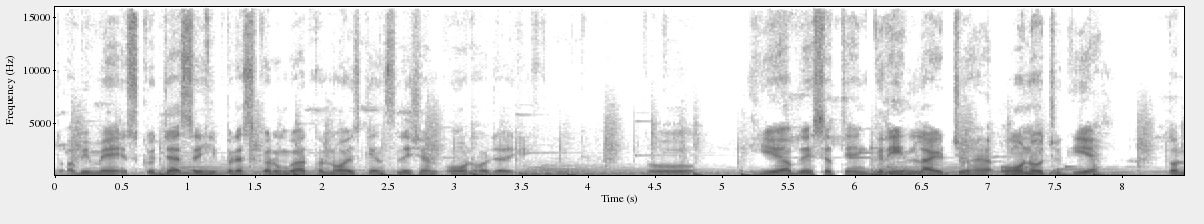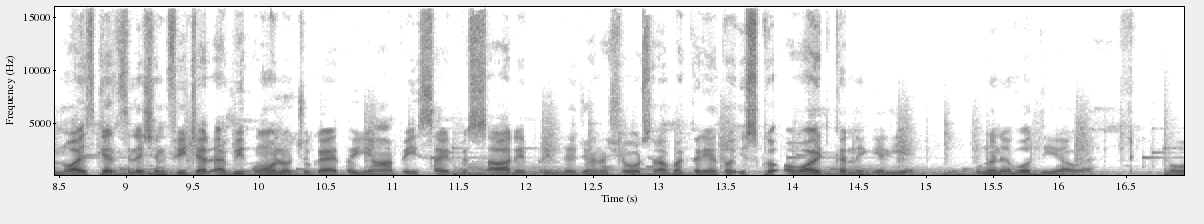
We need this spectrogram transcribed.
तो अभी मैं इसको जैसे ही प्रेस करूँगा तो नॉइज़ कैंसिलेशन ऑन हो जाएगी। तो ये आप देख सकते हैं ग्रीन लाइट जो है ऑन हो चुकी है। तो नॉइज़ कैंसिलेशन फीचर अभी ऑन हो चुका है तो यहाँ पे इस साइड पे सारे परिंदे जो है ना शोर शराबा करें। तो इसको अवॉइड करने के लिए उन्होंने वो दिया हुआ है। तो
